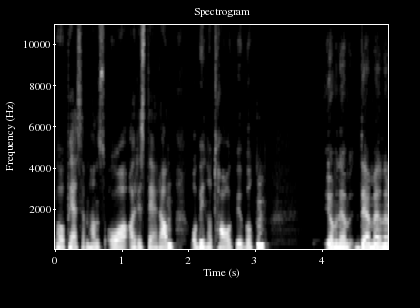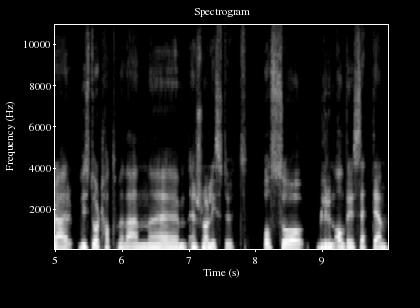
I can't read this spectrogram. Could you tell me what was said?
på PC-en hans og arrestere han og begynne å ta opp ubåten. Ja, men jeg, det jeg mener er, hvis du har tatt med deg en, eh, en journalist ut, og så blir hun aldri sett igjen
